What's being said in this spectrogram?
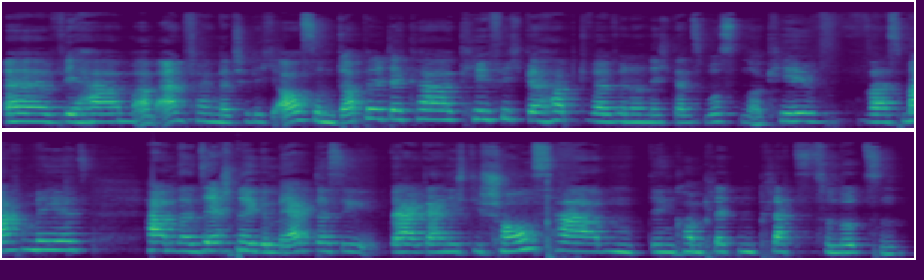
Äh, wir haben am Anfang natürlich auch so einen Doppeldecker-Käfig gehabt, weil wir noch nicht ganz wussten, okay, was machen wir jetzt? Haben dann sehr schnell gemerkt, dass sie da gar nicht die Chance haben, den kompletten Platz zu nutzen.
